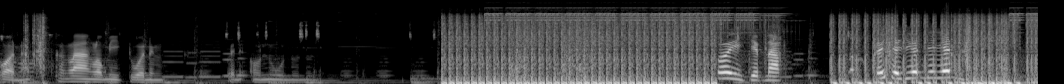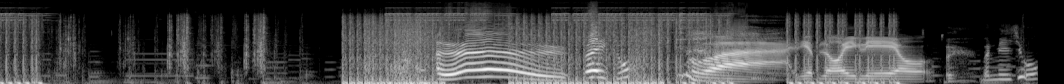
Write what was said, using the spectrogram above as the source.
ก่อนนะครับข้างล่างเรามีอีกตัวหนึ่งเป็นเอานู่นนู่นนู่นเฮ้ย เจ็บหนักเฮ้ยใจเย็นใจเย็นเออเฮ้ยชุบว้าเรียบร้อยอีกแล้วมันมีชุบ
